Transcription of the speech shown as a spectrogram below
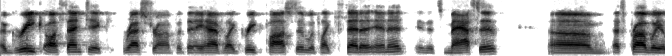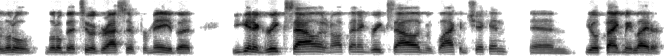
a Greek authentic restaurant, but they have like Greek pasta with like feta in it, and it's massive. Um, that's probably a little little bit too aggressive for me, but you get a Greek salad, an authentic Greek salad with blackened chicken, and you'll thank me later.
